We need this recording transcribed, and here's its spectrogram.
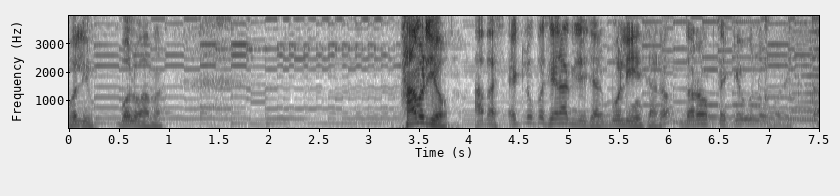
વોલ્યુમ બોલવામાં સાંભળજો. હા, બસ, એટલું પછી રાખજો જ્યારે બોલીએ ત્યારે દર વખતે કેવું ન પડે.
